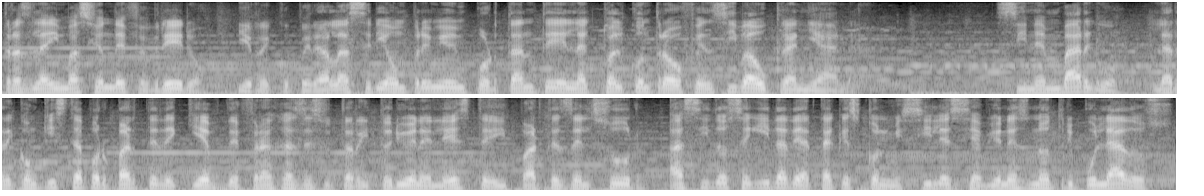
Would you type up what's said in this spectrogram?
tras la invasión de febrero, y recuperarla sería un premio importante en la actual contraofensiva ucraniana. Sin embargo, la reconquista por parte de Kiev de franjas de su territorio en el este y partes del sur ha sido seguida de ataques con misiles y aviones no tripulados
